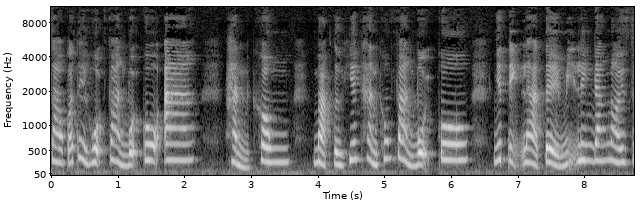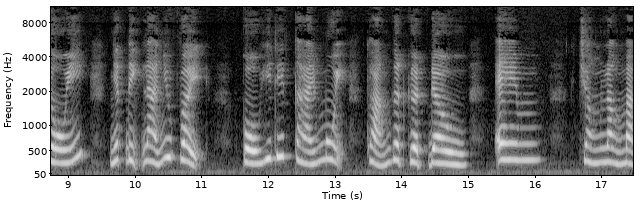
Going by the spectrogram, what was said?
Sao có thể hội phản bội cô a Hẳn không Mạc Tử Hiên hẳn không phản bội cô. Nhất định là tể Mỹ Linh đang nói dối. Nhất định là như vậy. Cô hít hít cái mũi Thoáng gật gật đầu. Em Trong lòng Mạc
